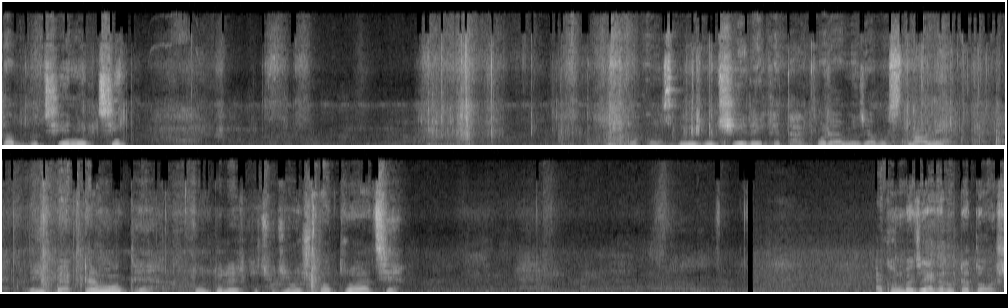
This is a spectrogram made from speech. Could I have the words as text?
সব গুছিয়ে নিচ্ছি। ডকুমেন্টসগুলো গুছিয়ে রেখে তারপরে আমি যাব স্নানে। এই ব্যাগটার মধ্যে তুলতুলের কিছু জিনিসপত্র আছে। এখন বাজে এগারোটা দশ।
